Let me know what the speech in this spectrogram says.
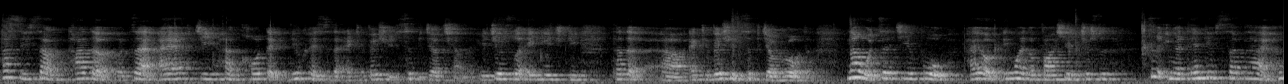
它实际上它的呃在 IFG 和 codec nucleus 的 activation 是比较强的，也就是说 ADHD 它的呃 activation 是比较弱的。那我再进一步还有另外一个发现，就是这个 inattentive subtype 和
